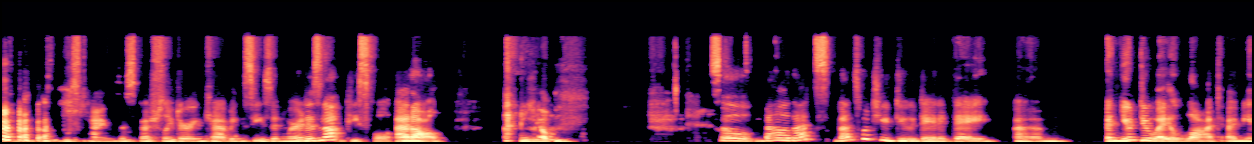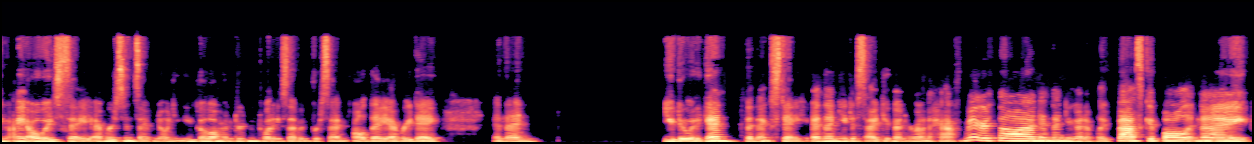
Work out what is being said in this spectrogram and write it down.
These times especially during calving season where it is not peaceful at all. Yep so Val, that's that's what you do day to day. Um, and you do a lot. I mean, I always say ever since I've known you, you go 127% all day, every day. And then you do it again the next day and then you decide you're going to run a half marathon and then you're going to play basketball at night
